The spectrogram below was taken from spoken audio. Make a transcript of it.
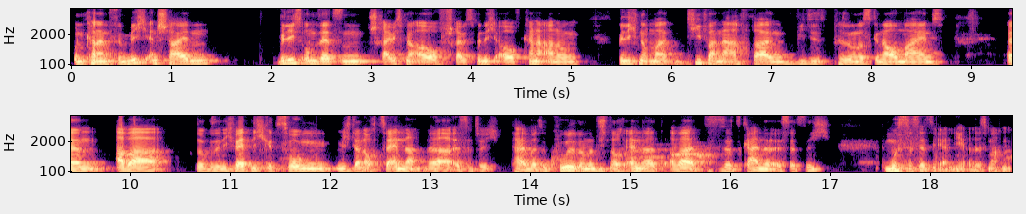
und kann dann für mich entscheiden, will ich es umsetzen, schreibe ich es mir auf, schreibe ich es mir nicht auf, keine Ahnung, will ich nochmal tiefer nachfragen, wie diese Person das genau meint. Ähm, aber so gesehen, ich werde nicht gezwungen, mich dann auch zu ändern. Ne? Ist natürlich teilweise cool, wenn man sich noch ändert, aber das ist jetzt keine, ist jetzt nicht Du musst das jetzt ja nicht alles machen.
